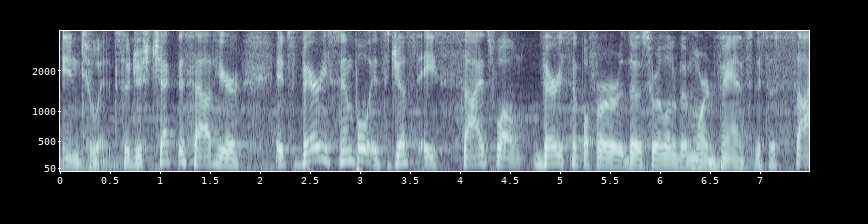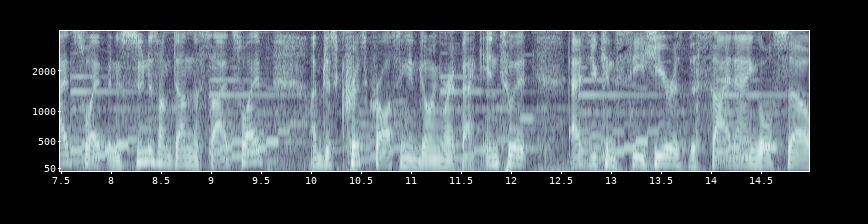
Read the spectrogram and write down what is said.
into it. So just check this out here. It's very simple. It's just a side, well, very simple for those who are a little bit more advanced. It's a side swipe, and as soon as I'm done the side swipe, I'm just crisscrossing and going right back into it. As you can see here is the side angle. So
